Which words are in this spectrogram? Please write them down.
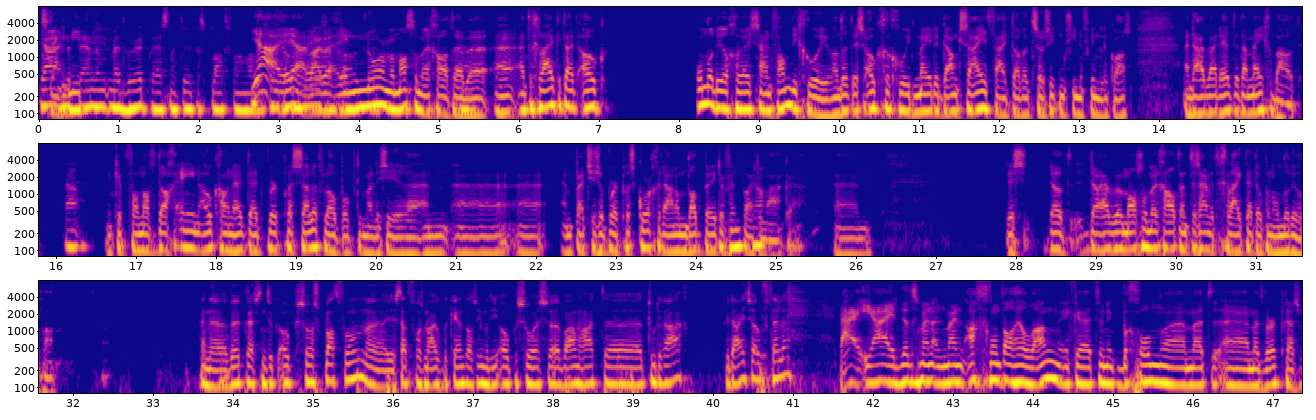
ja, en niet... met WordPress natuurlijk als platform. Ja, ja, waar we enorme massa mee gehad hebben. Uh, en tegelijkertijd ook onderdeel geweest zijn van die groei. Want het is ook gegroeid mede dankzij het feit dat het zo ziekmachinevriendelijk was. En daar hebben wij de hele tijd aan meegebouwd. Ja. Ik heb vanaf dag één ook gewoon het, het WordPress zelf lopen optimaliseren. En, uh, en patches op WordPress Core gedaan om dat beter vindbaar te maken. Um, dus dat, daar hebben we mazzel mee gehad en daar zijn we tegelijkertijd ook een onderdeel van. En uh, WordPress is natuurlijk open source platform. Uh, je staat volgens mij ook bekend als iemand die open source uh, warm hart toedraagt. Kun je daar iets over vertellen? Nou ja, dat is mijn, mijn achtergrond al heel lang. Ik, uh, toen ik begon uh, met, uh, met WordPress,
